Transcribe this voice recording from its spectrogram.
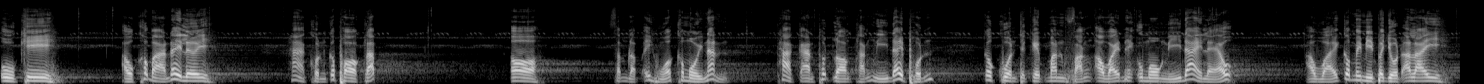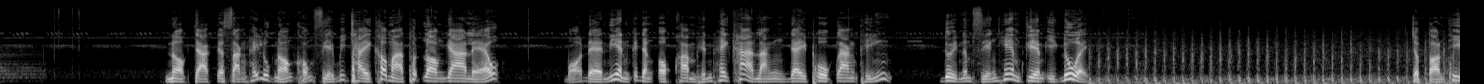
โอเคเอเอาเข้ามาได้เลยห้าคนก็พอครับอ๋อสำหรับไอ้หัวขโมยนั่น ถ้าการทดลองครั้งนี้ได้ผล ก็ควรจะเก็บมันฝังเอาไว้ในอุโมงค์นี้ได้แล้ว เอาไว้ก็ไม่มีประโยชน์อะไร นอกจากจะสั่งให้ลูกน้องของเสียวิชัยเข้ามาทดลองยาแล้ว หมอแดเนียนก็ยังออกความเห็นให้ฆ่าลังใหญ่โพกลางทิ้ง ด้วยน้ำเสียงเห้มเกรียมอีกด้วย จบตอนที่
